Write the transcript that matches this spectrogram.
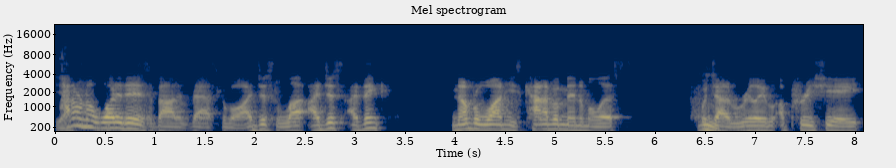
Yeah. I don't know what it is about his basketball. I just love. I just. I think number one, he's kind of a minimalist, which Mm. I really appreciate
